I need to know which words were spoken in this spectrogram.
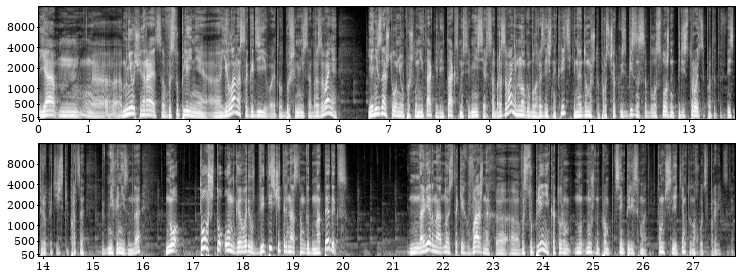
я, э, мне очень нравится выступление э, Ерлана Сагадиева, это вот бывший министр образования. Я не знаю, что у него пошло не так или и так, в смысле, в Министерстве образования. Много было различной критики, но я думаю, что просто человеку из бизнеса было сложно перестроиться под этот весь бюрократический процесс, механизм, да? Но то, что он говорил в 2013 году на TEDx, наверное, одно из таких важных э, э, выступлений, которым ну, нужно прям всем пересматривать, в том числе и тем, кто находится в правительстве.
